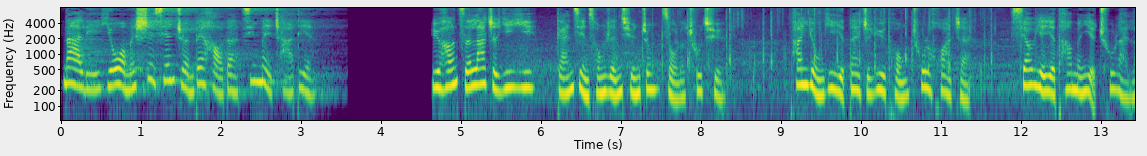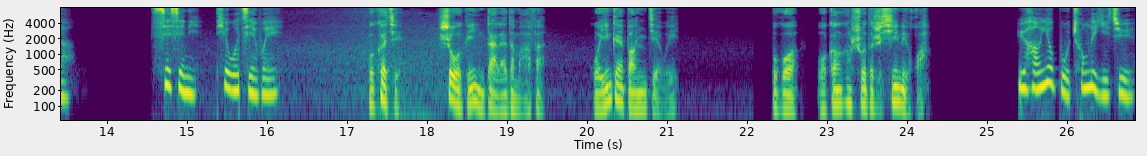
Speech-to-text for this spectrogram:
那里有我们事先准备好的精美茶点。宇航则拉着依依，赶紧从人群中走了出去。潘永义也带着玉童出了画展，萧爷爷他们也出来了。谢谢你替我解围。不客气，是我给你带来的麻烦，我应该帮你解围。不过。我刚刚说的是心里话。宇航又补充了一句：“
